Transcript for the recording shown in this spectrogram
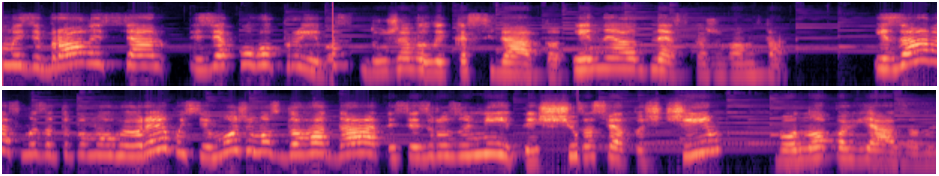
ми зібралися з якого приводу? Дуже велике свято, і не одне, скажу вам так. І зараз ми за допомогою ребусів можемо здогадатися і зрозуміти, що за свято з чим воно пов'язане.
